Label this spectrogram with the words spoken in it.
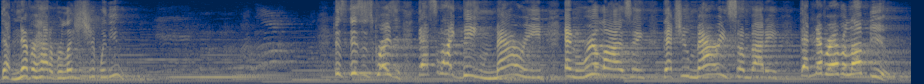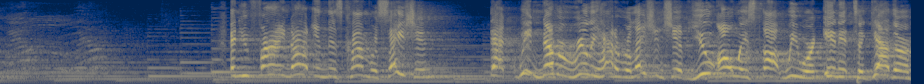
that never had a relationship with you. This, this is crazy. That's like being married and realizing that you married somebody that never ever loved you. And you find out in this conversation that we never really had a relationship. You always thought we were in it together,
